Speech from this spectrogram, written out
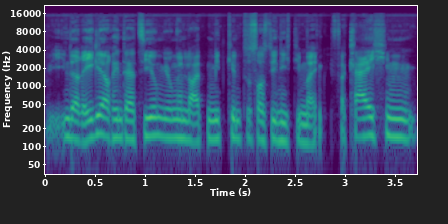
in der Regel auch in der Erziehung jungen Leuten mitgeben, du sollst dich nicht immer irgendwie vergleichen,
